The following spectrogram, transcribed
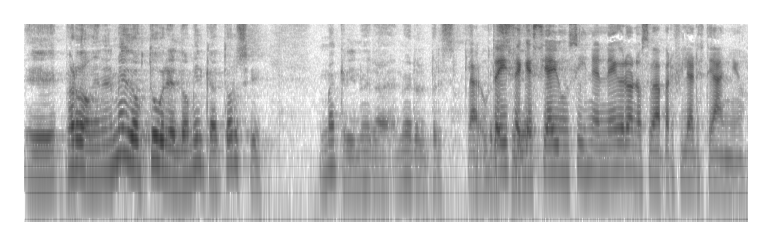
eh, perdón, en el mes de octubre del 2014 Macri no era, no era el, presidente. Claro, usted dice que si hay un cisne negro no se va a perfilar este año,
